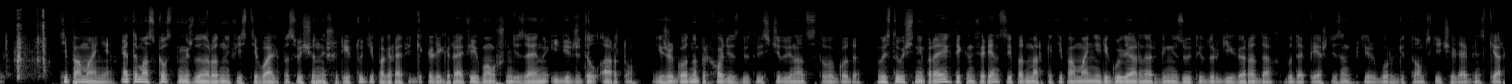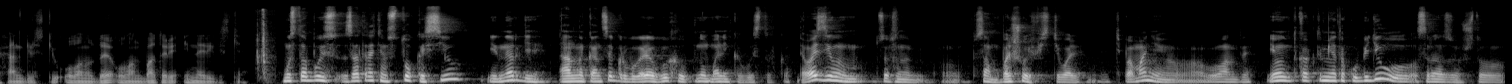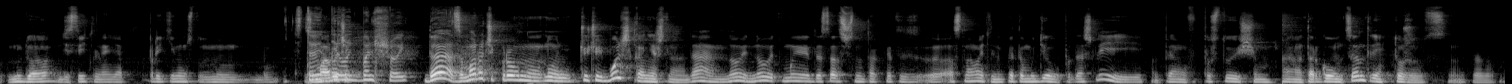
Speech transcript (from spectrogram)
Типомания. Это московский международный фестиваль, посвященный шрифту, типографике, каллиграфии, motion -дизайну и digital -арту. Ежегодно проходит с 2012 года. Выставочные проекты и конференции под маркой Типомания регулярно организуют и в других городах – Будапеште, Санкт-Петербурге, Томске, Челябинске, Архангельске, Улан-Удэ, Улан-Баторе и Норильске. Мы с тобой затратим столько сил, энергии, а на конце, грубо говоря, выхлоп, ну, маленькая выставка. Давай сделаем, собственно, сам большой фестиваль типомании в Уланде. И он как-то меня так убедил сразу, что, ну да, действительно, я прикинул, что ну, Стоит заморочек... делать большой. Да, заморочек ровно, ну, чуть-чуть больше, конечно, да, но, но вот мы достаточно так это основательно к этому делу подошли, и прямо в пустующем а, торговом центре тоже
